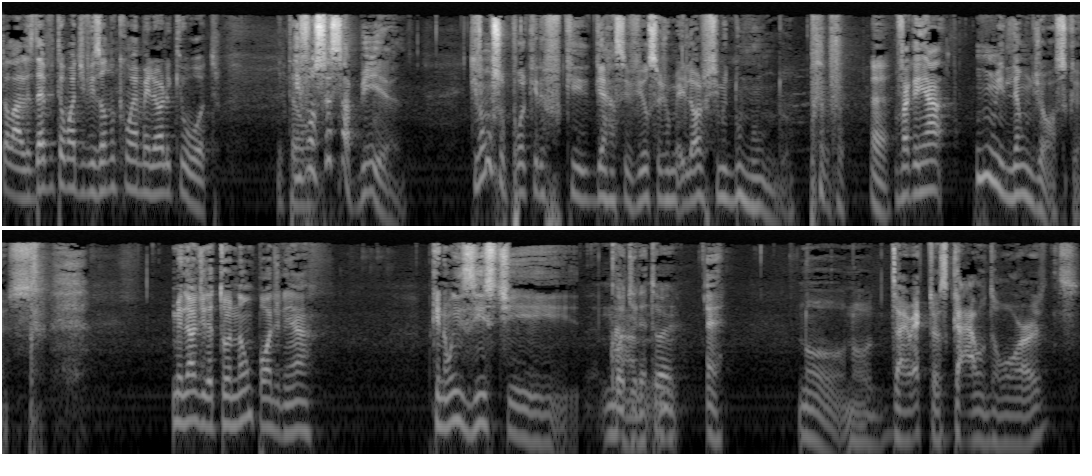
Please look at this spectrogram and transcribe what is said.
Lá, eles devem ter uma divisão do que um é melhor do que o outro. Então, E você sabia que vamos supor que, ele, que Guerra Civil seja o melhor filme do mundo. É. Vai ganhar um milhão de Oscars. Melhor diretor não pode ganhar. Porque não existe. Co-diretor? É. No, no Directors Guild Awards.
